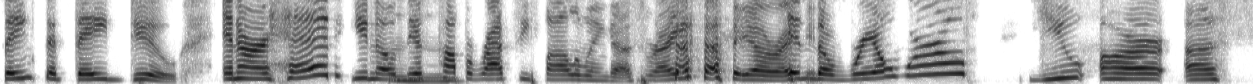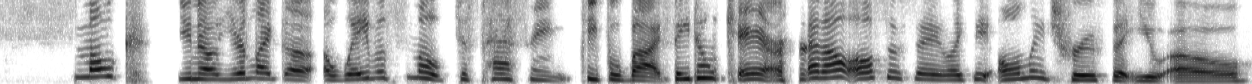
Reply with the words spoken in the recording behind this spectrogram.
think that they do. In our head you know mm-hmm. there's paparazzi following us right? Yeah right. in the real world you are a smoke you know you're like a, a wave of smoke just passing people by. They don't care. And i'll also say like the only truth that you owe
